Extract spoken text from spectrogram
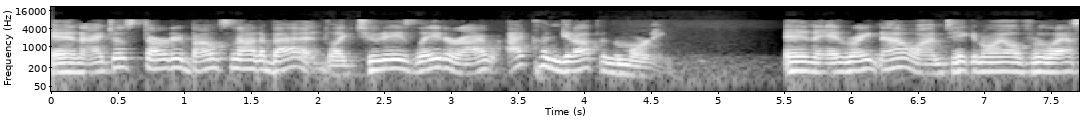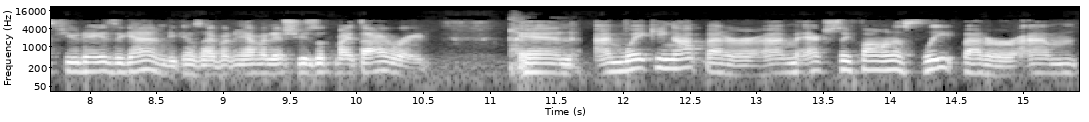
And I just started bouncing out of bed. Like two days later, I, I couldn't get up in the morning. And, and right now, I'm taking oil for the last few days again because I've been having issues with my thyroid and I'm waking up better. I'm actually falling asleep better. Um,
